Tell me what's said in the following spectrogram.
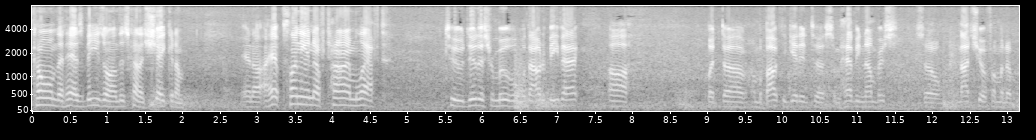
comb that has bees on, this kind of shaking them. And uh, I have plenty enough time left to do this removal without a bee vac. Uh, but uh, I'm about to get into some heavy numbers, so I'm not sure if I'm going to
